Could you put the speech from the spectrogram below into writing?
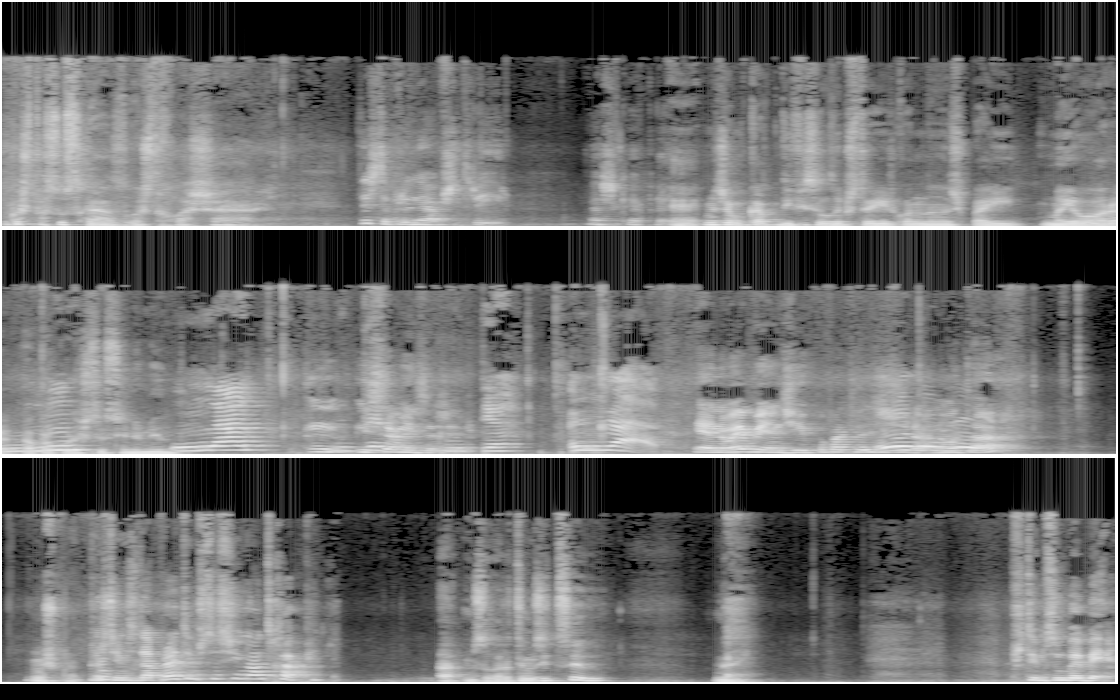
Eu gosto de estar sossegado, gosto de relaxar. Tens de aprender a abstrair. Acho que é para aí. É, mas é um bocado difícil de abstrair quando andas para aí meia hora à procura de estacionamento. Hum, Isso é um exagero. É, não é Benji? O papai está a exagerar, não está? Mas pronto. Nós temos de dar praia e temos estacionado rápido. Ah, mas agora temos ido cedo. Não é? Porque temos um bebê.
